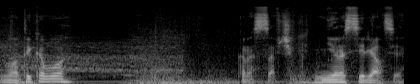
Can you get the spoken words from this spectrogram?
Ну, а ты кого? Красавчик, не растерялся.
